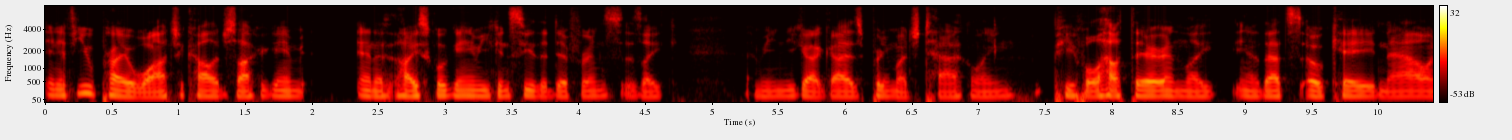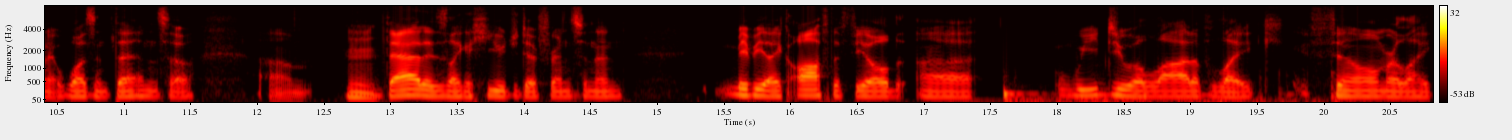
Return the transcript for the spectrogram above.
and if you probably watch a college soccer game and a high school game, you can see the difference. Is like, I mean, you got guys pretty much tackling people out there, and like you know that's okay now, and it wasn't then. So, um, Hmm. that is like a huge difference and then maybe like off the field uh we do a lot of like film or like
